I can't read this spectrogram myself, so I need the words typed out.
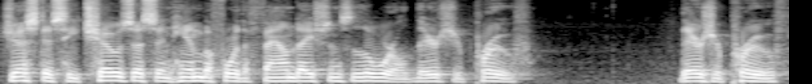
Just as He chose us in Him before the foundations of the world. There's your proof. There's your proof.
